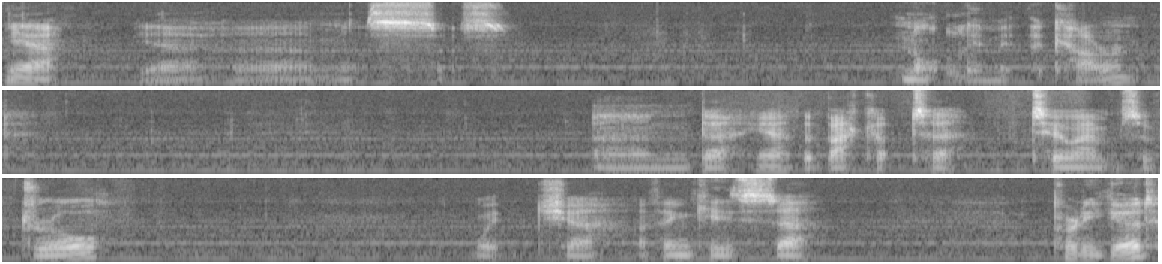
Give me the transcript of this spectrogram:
yeah yeah um, that's, that's not limit the current. And uh, yeah the backup to 2 amps of draw which uh, I think is uh, pretty good.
